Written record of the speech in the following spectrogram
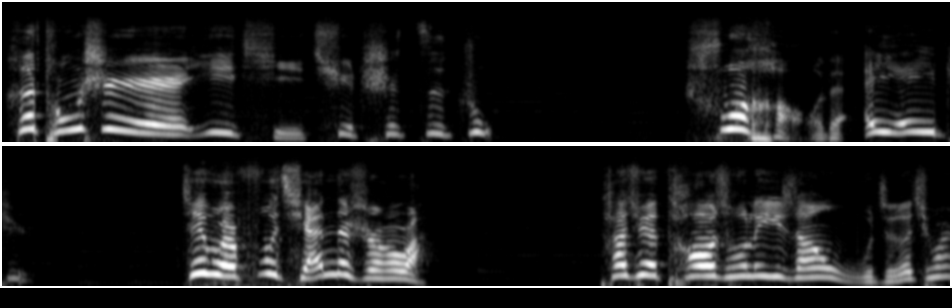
和同事一起去吃自助，说好的 A A 制，结果付钱的时候啊，他却掏出了一张五折券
